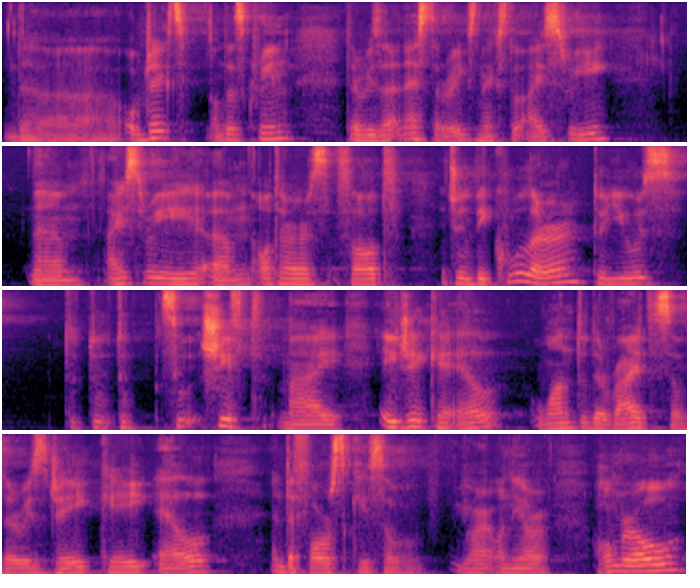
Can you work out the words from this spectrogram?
the objects on the screen. There is an asterisk next to i3 um, i3 um, authors thought it would be cooler to use to, to, to shift my HJKL one to the right. So there is JKL and the fourth key. So you are on your home row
